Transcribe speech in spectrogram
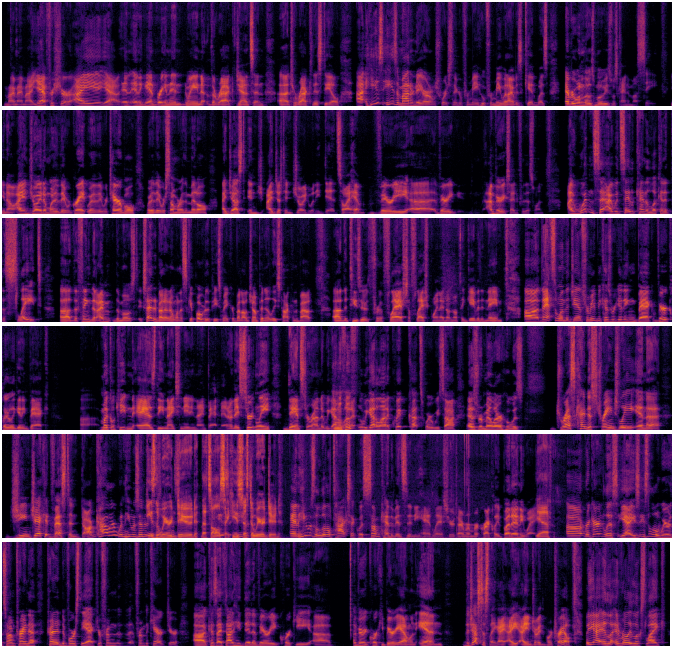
My my my, yeah, for sure. I yeah, and and again, bringing in Dwayne the Rock Johnson uh, to rock this deal. Uh, he's he's a modern day Arnold Schwarzenegger for me. Who for me when I was a kid was every one of those movies was kind of must see. You know, I enjoyed them whether they were great, whether they were terrible, whether they were somewhere in the middle. I just en- I just enjoyed what he did. So I have very uh very I'm very excited for this one. I wouldn't say I would say kind of looking at the slate uh, the thing that I'm the most excited about, I don't want to skip over the Peacemaker, but I'll jump in at least talking about uh, the teaser for Flash, a Flashpoint. I don't know if they gave it a name. Uh, that's the one that jams for me because we're getting back, very clearly getting back uh, Michael Keaton as the 1989 Batman, or they certainly danced around it. We got a lot of we got a lot of quick cuts where we saw Ezra Miller, who was dressed kind of strangely in a jean jacket, vest, and dog collar when he was in. He's the weird dude. That's all I'll say. He's he's just a weird dude. And he was a little toxic with some kind of incident he had last year, if I remember correctly. But anyway, Yeah. uh, regardless, yeah, he's he's a little weird. So I'm trying to trying to divorce the actor from the, from the character because I thought he did a very quirky uh, a very quirky Barry Allen in the Justice League. I I, I enjoyed the portrayal, but yeah, it it really looks like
